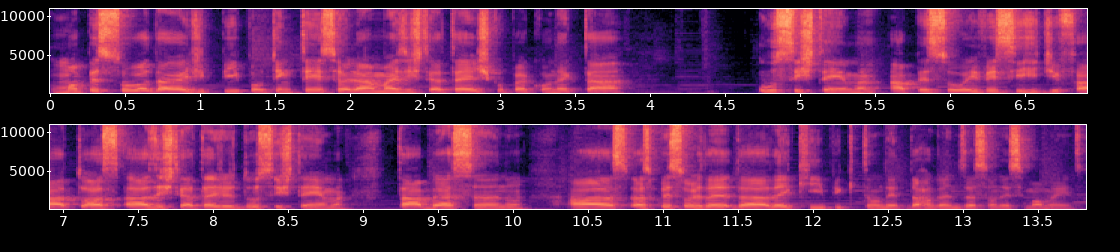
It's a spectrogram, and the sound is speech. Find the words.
uma pessoa da área de people tem que ter esse olhar mais estratégico para conectar o sistema, a pessoa, e ver se de fato as, as estratégias do sistema tá abraçando as, as pessoas da, da, da equipe que estão dentro da organização nesse momento.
